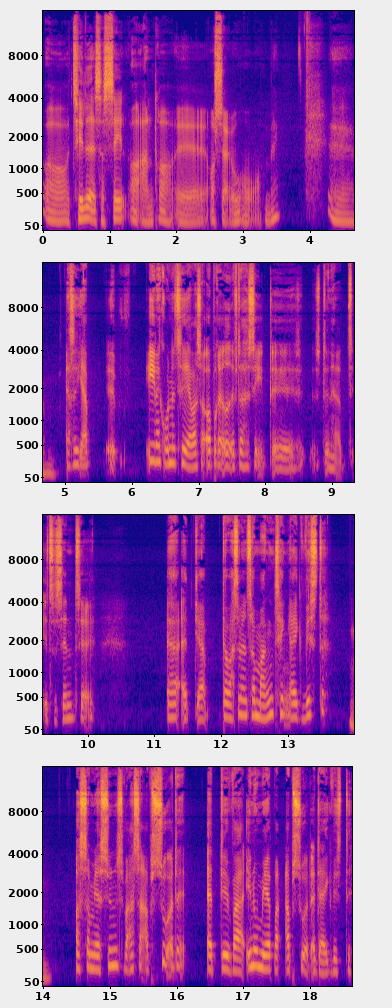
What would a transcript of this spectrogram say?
og tillade sig selv og andre øh, at sørge over dem. Ikke? Øh, Altså, jeg, øh, en af grundene til, at jeg var så oprevet efter at have set øh, den her It's a Sin-serie, er, at jeg, der var simpelthen så mange ting, jeg ikke vidste. Mm. Og som jeg synes var så absurde, at det var endnu mere absurd, at jeg ikke vidste det.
